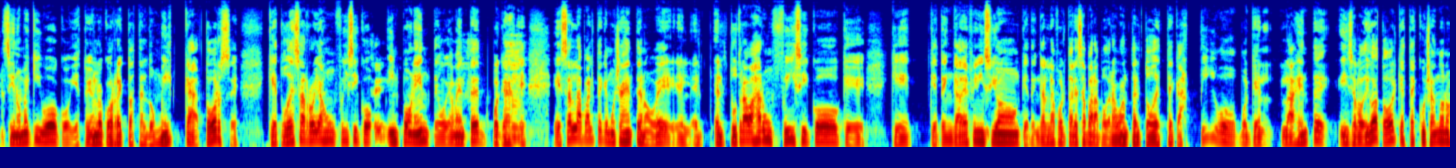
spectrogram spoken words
si no me equivoco, y estoy en lo correcto, hasta el 2014, que tú desarrollas un físico Sí. imponente, obviamente, porque eh, esa es la parte que mucha gente no ve, el, el- el tú trabajar un físico que, que, que tenga definición, que tengas la fortaleza para poder aguantar todo este castigo, porque la gente, y se lo digo a todo el que está escuchándonos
